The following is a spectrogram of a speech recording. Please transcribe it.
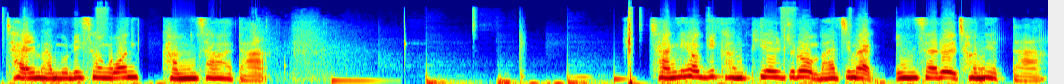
잘 마무리 성원 감사하다. 장혁이 강피엘주로 마지막 인사를 전했다.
